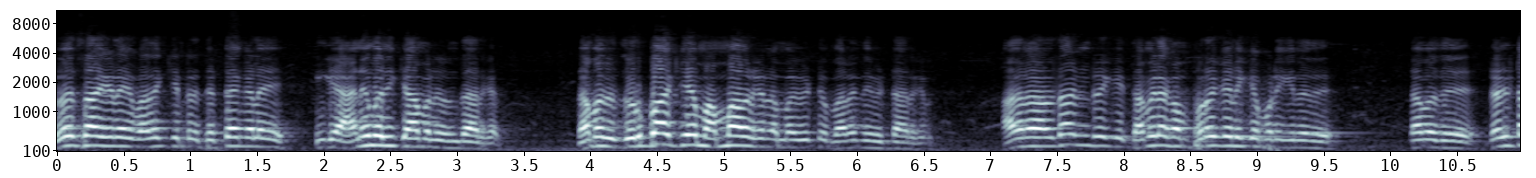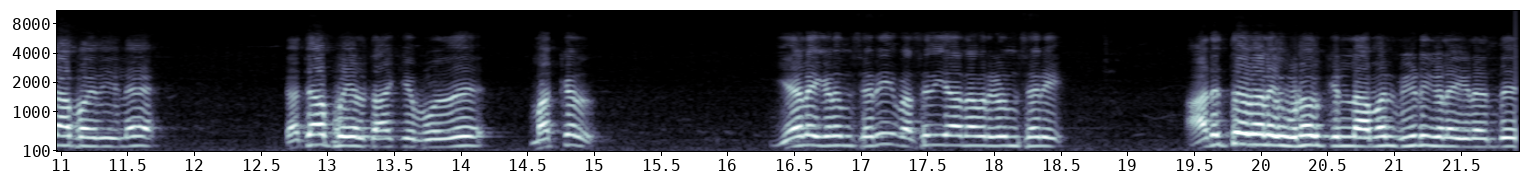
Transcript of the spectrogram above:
விவசாயிகளை வதைக்கின்ற திட்டங்களை இங்கே அனுமதிக்காமல் இருந்தார்கள். நமது துர்பாக்கியம் அம்மா அவர்கள் நம்ம விட்டு மறைந்து விட்டார்கள். அதனால்தான் இன்றைக்கு தமிழகம் புறக்கணிக்கப்படுகிறது. நமது டெல்டா பகுதியில் கஜா புயல் தாக்கிய போது மக்கள் ஏழைகளும் சரி வசதியானவர்களும் சரி அடுத்த வேளை உணவுக்கு இல்லாமல் வீடுகளை இழந்து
